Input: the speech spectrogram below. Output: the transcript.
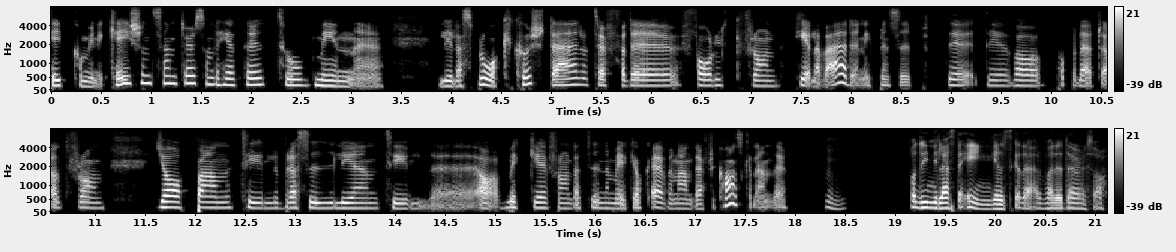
Cape Communication Center som det heter, tog min eh, lilla språkkurs där och träffade folk från hela världen i princip. Det, det var populärt allt från Japan till Brasilien till eh, ja, mycket från Latinamerika och även andra afrikanska länder. Mm. Och ni läste engelska där, var det där du sa?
